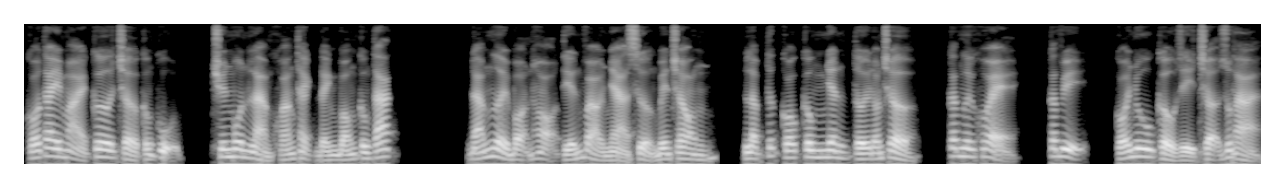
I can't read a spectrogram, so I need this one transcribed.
có tay mài cơ chờ công cụ, chuyên môn làm khoáng thạch đánh bóng công tác. Đám người bọn họ tiến vào nhà xưởng bên trong, lập tức có công nhân tới đón chờ, các ngươi khỏe, các vị, có nhu cầu gì trợ giúp hả?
